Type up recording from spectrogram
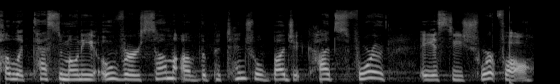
public testimony over some of the potential budget cuts for ASD's shortfall.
